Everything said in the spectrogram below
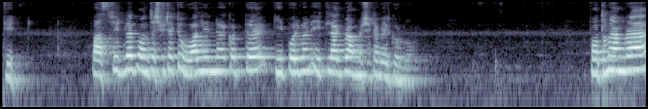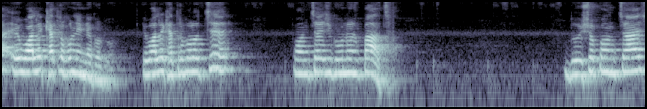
ফিট। পাঁচ ফিট বাই পঞ্চাশ ফিট একটি ওয়াল নির্ণয় করতে কি পরিমাণ ইট লাগবে আমরা সেটা বের করব। প্রথমে আমরা এই ওয়ালের ক্ষেত্রফল নির্ণয় করব। এই ওয়ালের ক্ষেত্রফল হচ্ছে পঞ্চাশ গুণন পাঁচ। দুইশো পঞ্চাশ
